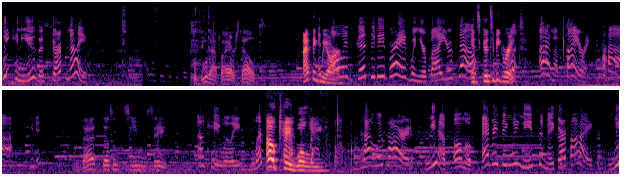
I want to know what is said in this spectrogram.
We can use a sharp knife. I don't think we're supposed to do that by ourselves. I think it's we are. It's always good to be brave when you're by yourself. It's good to be great. Look. I'm a pirate. That doesn't seem safe. okay, Willie. Let's Okay, cut Wooly. That was hard. We have almost everything we need to make our pie. We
